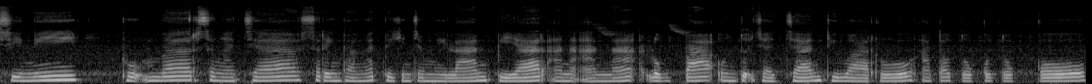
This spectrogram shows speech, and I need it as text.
sini Bu Embar sengaja sering banget bikin cemilan biar anak-anak lupa untuk jajan di warung atau toko-toko.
